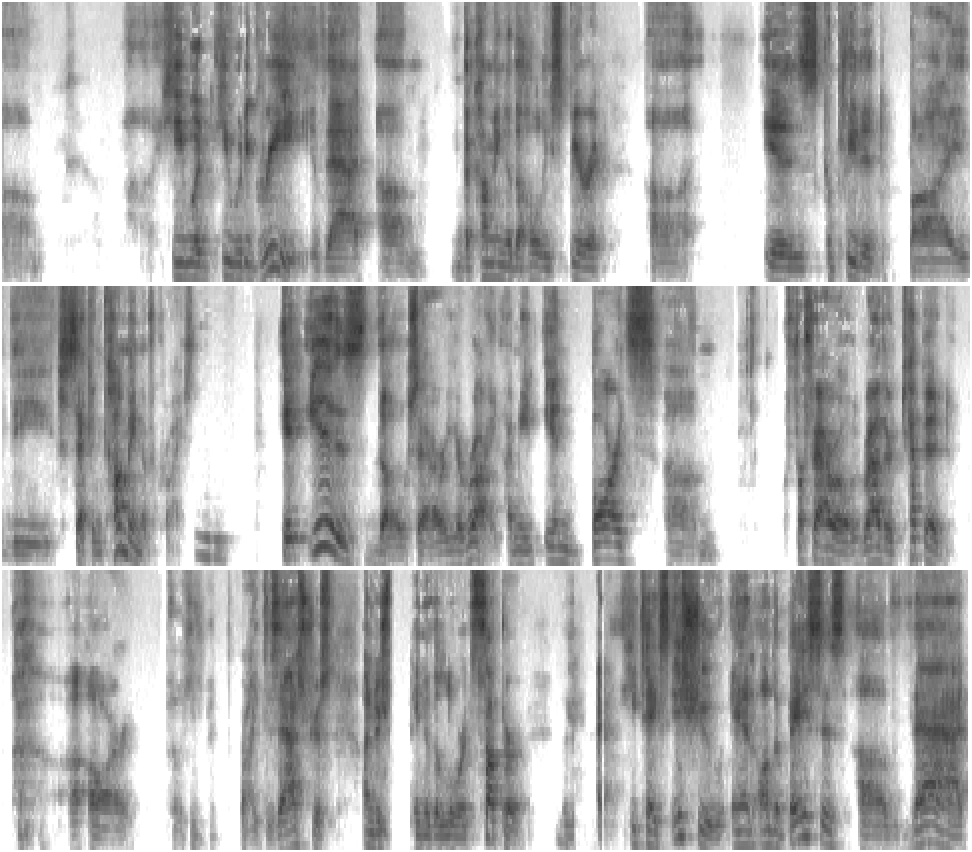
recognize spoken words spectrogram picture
Um, uh, he would he would agree that um, the coming of the Holy Spirit uh, is completed by the second coming of Christ. Mm-hmm. It is, though, Sarah, you're right. I mean, in Barth's, um, for Farrow, rather tepid uh, or probably disastrous understanding of the Lord's Supper, he takes issue, and on the basis of that,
